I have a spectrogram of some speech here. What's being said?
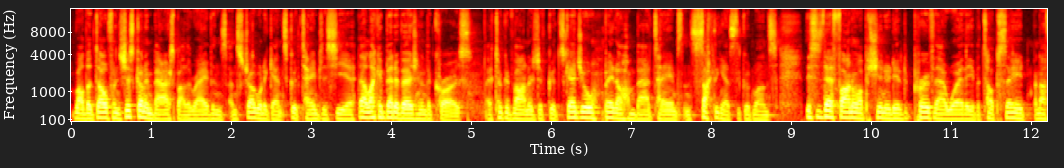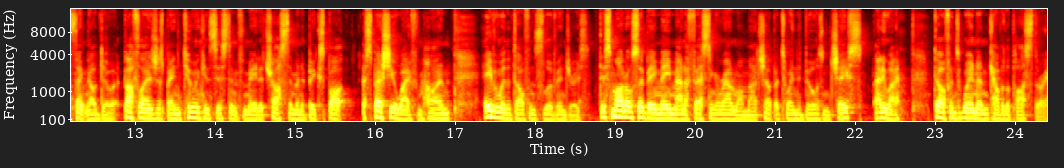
While the Dolphins just got embarrassed by the Ravens and struggled against good teams this year, they're like a better version of the Crows. They took advantage of good schedule, beat off on bad teams, and sucked against the good ones. This is their final opportunity to prove they're worthy of a top seed, and I think they'll do it. Buffalo has just been too inconsistent for me to trust them in a big spot, especially away from home, even with the Dolphins' slew of injuries. This might also be me manifesting around one matchup between the Bills and Chiefs. Anyway, Dolphins win and cover the plus three.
